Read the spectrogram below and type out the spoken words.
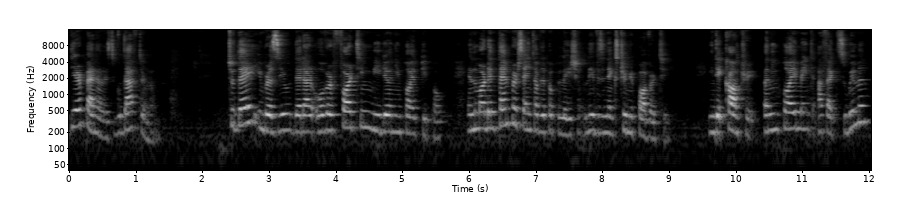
Dear panelists, good afternoon. Today in Brazil, there are over 14 million employed people, and more than 10% of the population lives in extreme poverty. In the country, unemployment affects women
